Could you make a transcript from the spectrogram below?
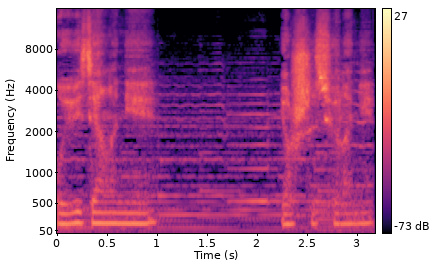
我遇见了你，又失去了你。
